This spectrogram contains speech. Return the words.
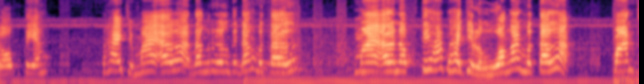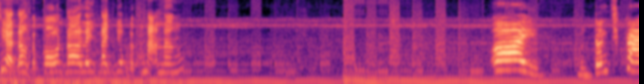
ចូលផ្ទះប្រហែលជាម៉ែឪអាដឹងរឿងទៅដឹងមើលទៅម៉ែឪនៅផ្ទះប្រហែលជាល្ងងហើយមើលទៅបានជាដឹងតកូនដើរលេងដាច់យប់ដល់ថ្នាក់ហ្នឹងអើយមិនដឹងឆ្កែ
